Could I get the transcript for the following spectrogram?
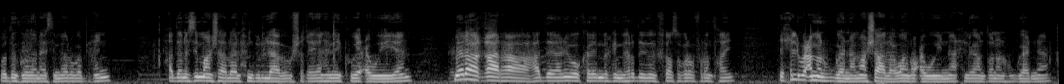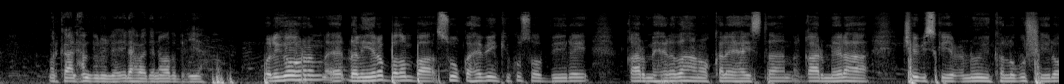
waddankoodana aysan meel uga bixin. Haddana si maasha allah alxamdulilah bay u shaqeeyaan habeenkii way caweeyaan. Meelaha qaar ha hadda anigoo kale markay meheradayda saasoo kale u furan tahay dee xilligu camal ku gaadhnaa maasha allah waanu caweynaa xilligaan doonaan ku gaadhnaa marka alxamdulilah ilah baa dee nabada bixiya waliga horan dhalinyaro badan baa suuqa habeenkii ku soo biiray. Qaar meheradahan oo kale ay haystaan. Qaar meelaha jebiska iyo cunooyinka lagu shiilo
